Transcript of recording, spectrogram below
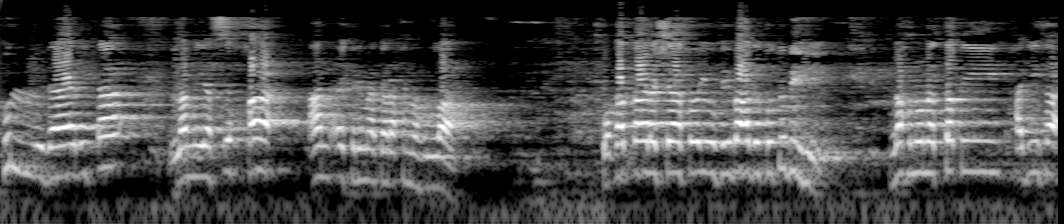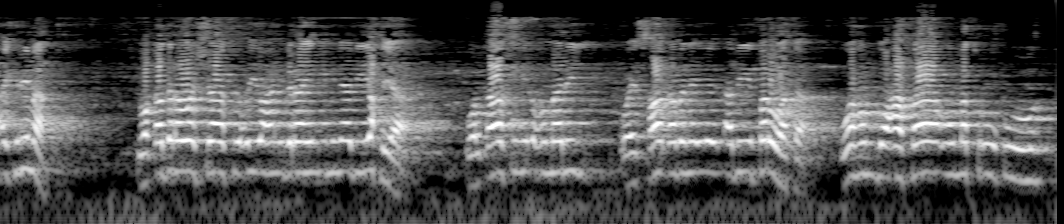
kul ذlika lam yصxa عan ckrmةa raximh الlah وqad qاla الشhاaفiعي fي bعضi kتbه نحن نتقي xadيiثa ckrmة وqad rawى الشhاaفiعي عن إbrاhيم بن أbي يحyى والqاsم الcmري وإسحاq بن أbي farwة وhm ضعفاء matrوquun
